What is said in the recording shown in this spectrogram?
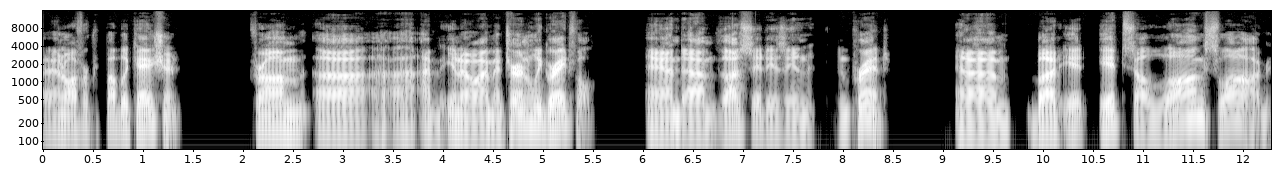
an offer for publication from, uh, I'm, you know, I'm eternally grateful, and um, thus it is in in print. Um, but it it's a long slog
